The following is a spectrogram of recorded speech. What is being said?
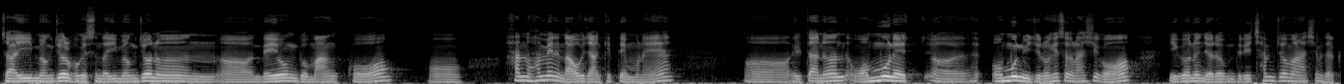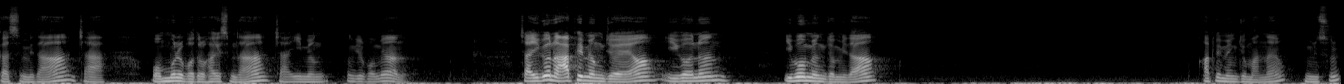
자, 이 명조를 보겠습니다. 이 명조는 어, 내용도 많고 어, 한 화면에 나오지 않기 때문에 어, 일단은 원문에 어, 원문 위주로 해석을 하시고 이거는 여러분들이 참조만 하시면 될 것 같습니다. 자, 원문을 보도록 하겠습니다. 자, 이 명, 명절 보면 자, 이거는 앞에 명조예요. 이거는 이번 명조입니다. 앞에 명조 맞나요? 임술?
